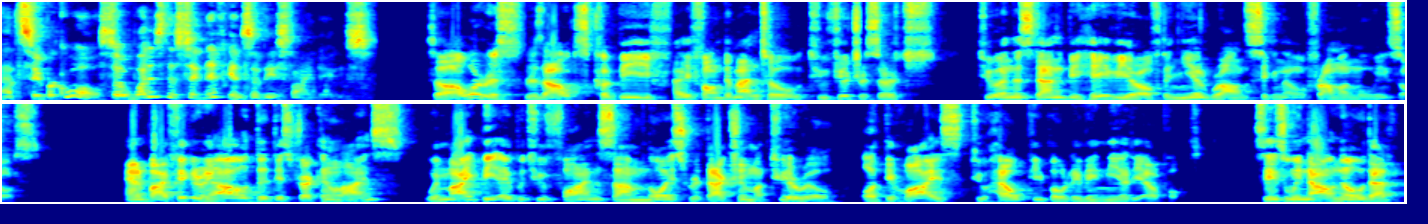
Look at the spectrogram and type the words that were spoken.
That's super cool. So, what is the significance of these findings? So, our res- results could be a fundamental to future research to understand behavior of the near ground signal from a moving source. And by figuring out the distracting lines, we might be able to find some noise reduction material or device to help people living near the airport. Since we now know that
